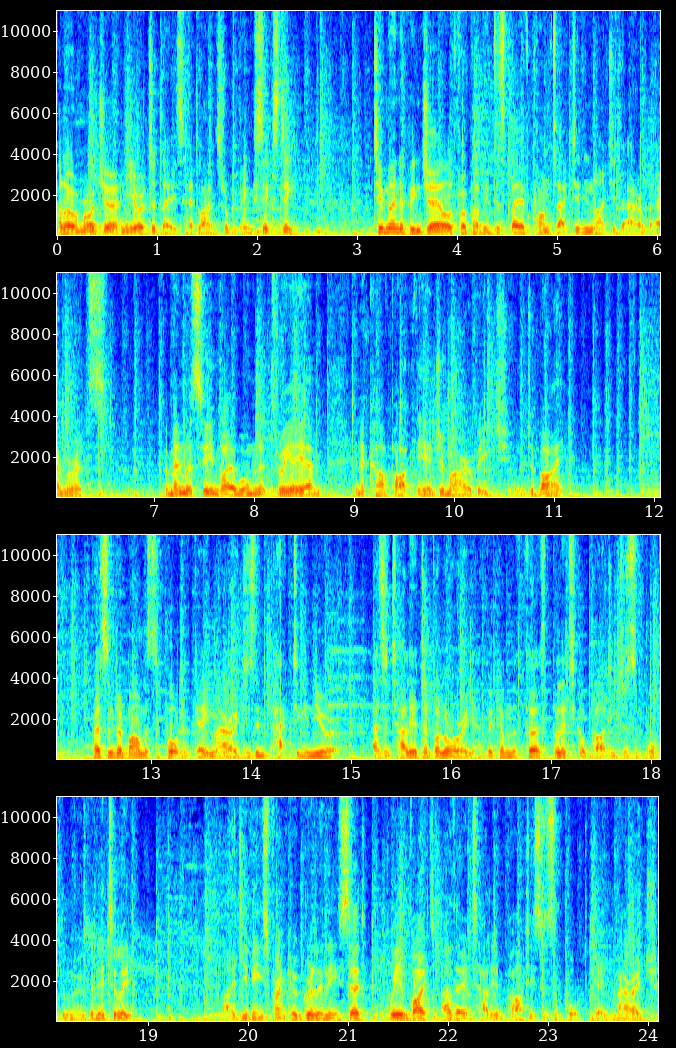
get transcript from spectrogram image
Hello, I'm Roger, and here are today's headlines from Pink 60. Two men have been jailed for a public display of contact in United Arab Emirates. The men were seen by a woman at 3 a.m. in a car park near Jumeirah Beach in Dubai. President Obama's support of gay marriage is impacting in Europe, as Italia dei Valori have become the first political party to support the move in Italy. IDV's Franco Grillini said, we invite other Italian parties to support gay marriage.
